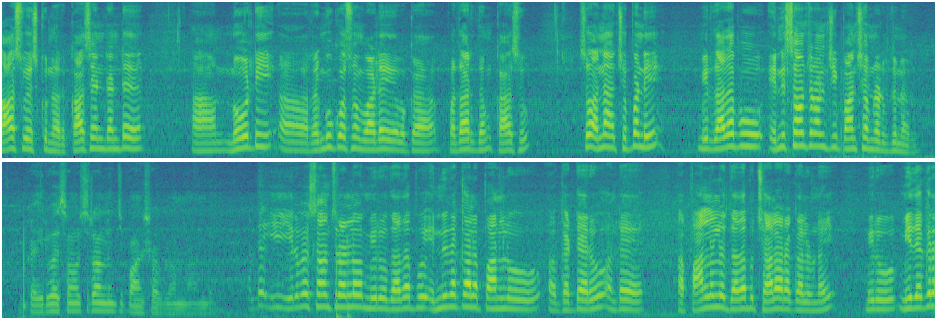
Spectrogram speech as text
కాసు వేసుకున్నారు. కాసు ఏంటంటే నోటి రంగు కోసం వాడే ఒక పదార్థం కాసు. సో అన్న చెప్పండి మీరు దాదాపు ఎన్ని సంవత్సరాల నుంచి పాన్ షాప్ నడుపుతున్నారు? ఒక ఇరవై సంవత్సరాల నుంచి పాన్ షాప్లో ఉన్నా అండి. అంటే ఈ ఇరవై సంవత్సరాల్లో మీరు దాదాపు ఎన్ని రకాల పాన్లు కట్టారు? అంటే ఆ పాన్లలో దాదాపు చాలా రకాలు ఉన్నాయి మీరు మీ దగ్గర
